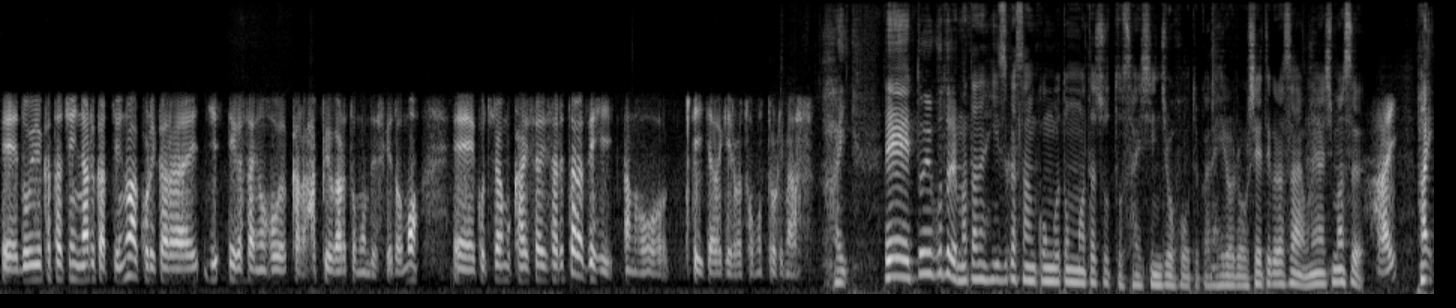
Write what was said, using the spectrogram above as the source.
えーどういう形になるかっていうのは、これからじ映画祭の方から発表があると思うんですけども、えーこちらも開催されたら、ぜひあの来ていただければと思っております。はい、えーということでまたね飯塚さん今後ともまたちょっと最新情報というかねいろいろ教えてくださいお願いしますはい、はい、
